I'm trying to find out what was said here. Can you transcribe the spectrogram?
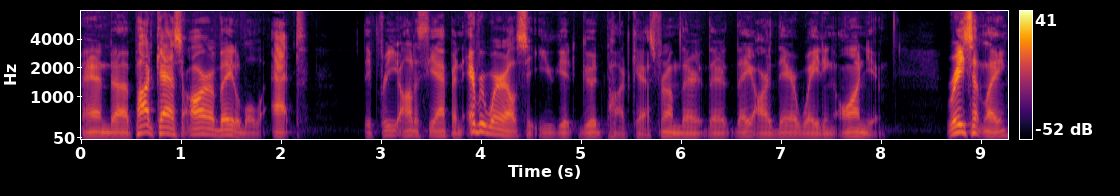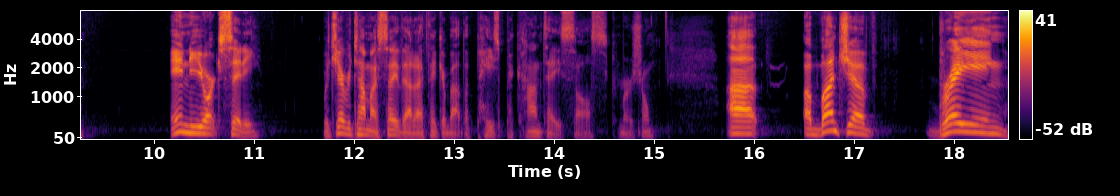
And uh, podcasts are available at the free Audacy app and everywhere else that you get good podcasts from. They're, they're, they are there waiting on you. Recently, in New York City, which every time I say that, I think about the Pace Picante sauce commercial, uh, a bunch of braying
